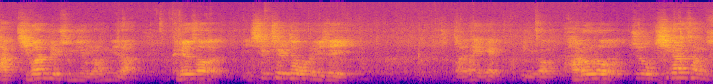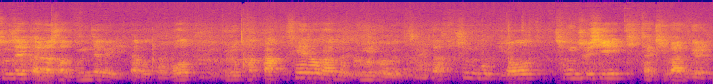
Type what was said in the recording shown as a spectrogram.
각 기관들 중심으로 합니다. 그래서 실질적으로 이제 만약에 이거 괄호로 쭉 시간상 순서에 따라서 문제가 있다고 보고 그리고 각각 세로라고 금을 보겠습니다. 충북도, 청주시, 기타 기관들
